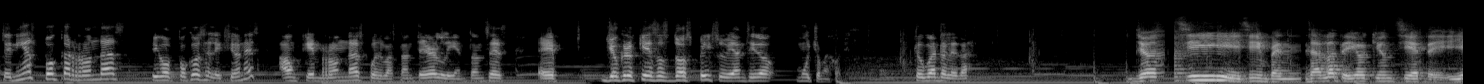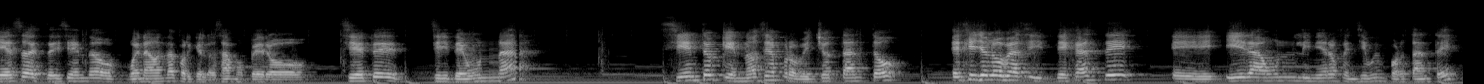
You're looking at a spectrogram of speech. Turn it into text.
tenías pocas rondas, digo, pocas selecciones, aunque en rondas pues bastante early. Entonces, eh, yo creo que esos dos picks hubieran sido mucho mejores. ¿Tú cuánto le das? Yo sí, sin pensarlo, te digo que un 7. Y eso estoy diciendo buena onda porque los amo, pero 7, sí, de una. Siento que no se aprovechó tanto es que yo lo veo así. Dejaste eh, ir a un liniero ofensivo importante.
